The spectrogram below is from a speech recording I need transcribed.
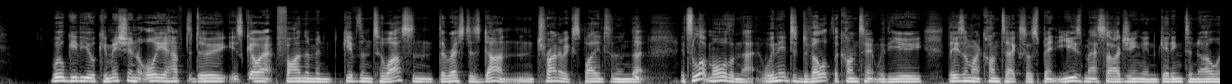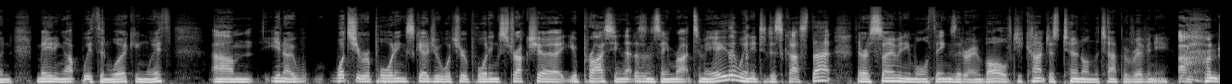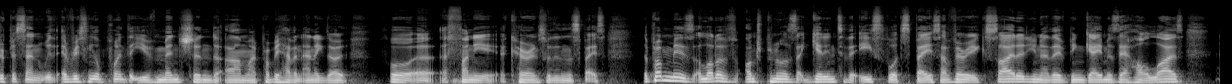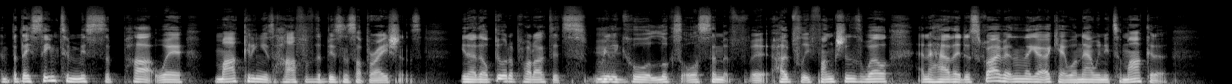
we'll give you a commission. All you have to do is go out, find them, and give them to us, and the rest is done. And trying to explain to them that it's a lot more than that. We need to develop the content with you. These are my contacts I've spent years massaging and getting to know and meeting up with and working with. Um, you know, what's your reporting schedule? What's your reporting structure? Your pricing? That doesn't seem right to me either. we need to discuss that. There are so many more things that are involved. You can't just turn on the tap of revenue. A hundred percent. With every single point that you've mentioned, um, I probably have an anecdote for a, a, funny occurrence within the space. The problem is a lot of entrepreneurs that get into the esports space are very excited. You know, they've been gamers their whole lives, and, but they seem to miss the part where marketing is half of the business operations. You know, they'll build a product. It's really mm. cool. It looks awesome. It, it hopefully functions well and how they describe it. And then they go, okay, well, now we need to market it.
